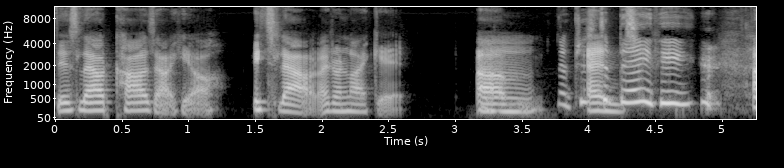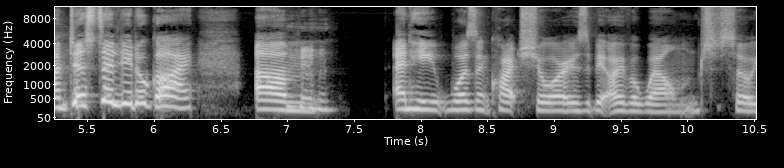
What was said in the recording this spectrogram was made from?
"There's loud cars out here. It's loud. I don't like it." Um, I'm just a baby. I'm just a little guy. Um, and he wasn't quite sure. He was a bit overwhelmed, so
